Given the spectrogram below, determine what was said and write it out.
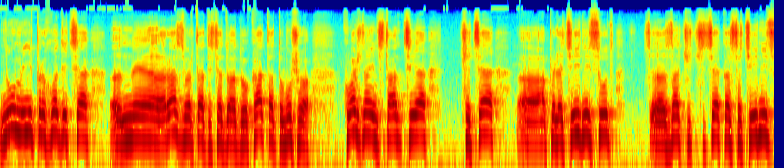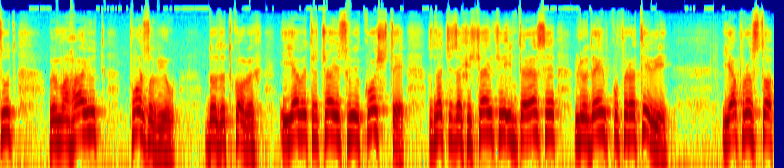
Ну, мені приходиться е, не раз звертатися до адвоката, тому що кожна інстанція, чи це е, апеляційний суд, е, значить, чи це касаційний суд, вимагають позовів додаткових. І я витрачаю свої кошти, значить, захищаючи інтереси людей в кооперативі. Я просто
